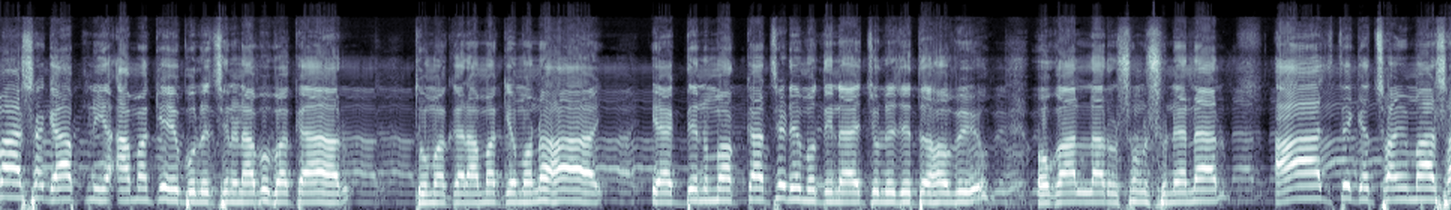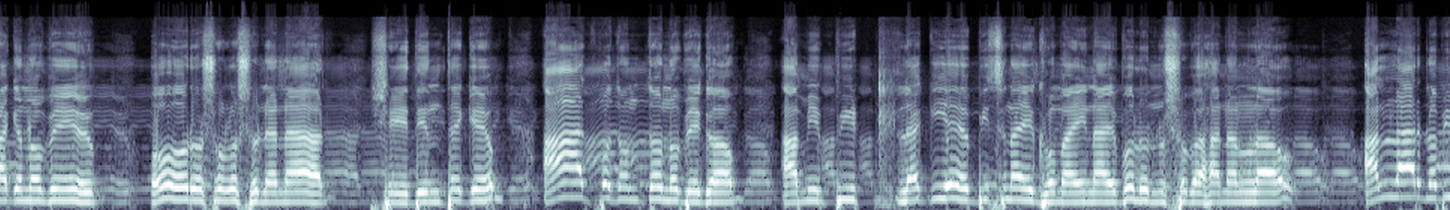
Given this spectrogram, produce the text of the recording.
মাস আগে আপনি আমাকে বলেছিলেন, আবু বাকার, তোমাকে আমাকে মনে হয় একদিন মক্কা ছেড়ে মদিনায় চলে যেতে হবে। ও আল্লাহ রসুন শুনে নেন, আজ থেকে ছয় মাস আগে নবে, ও রসুল শুনে নেন, সেই দিন থেকে আজ পর্যন্ত নবী গো, আমি পিঠ লাগিয়ে বিছনায় ঘুমাই নাই বলুন সুবহানাল্লাহ। আল্লাহর নবী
